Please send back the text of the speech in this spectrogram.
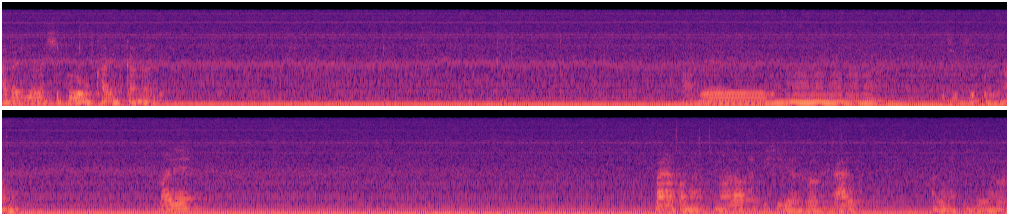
A ver, yo a ver si puedo buscar el canal. A ver, va, va, va, va, va. Si se puede, vamos. Vale. Para, como no da una especie de error raro alguna especie de error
